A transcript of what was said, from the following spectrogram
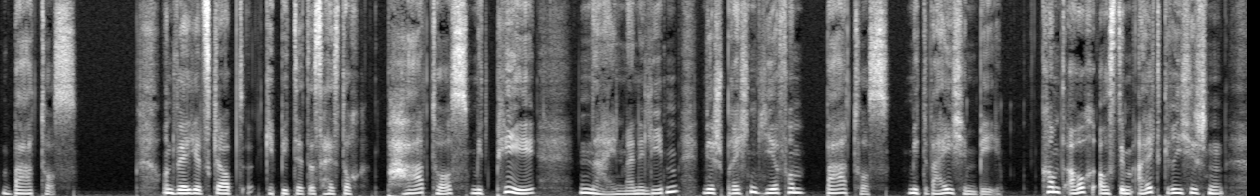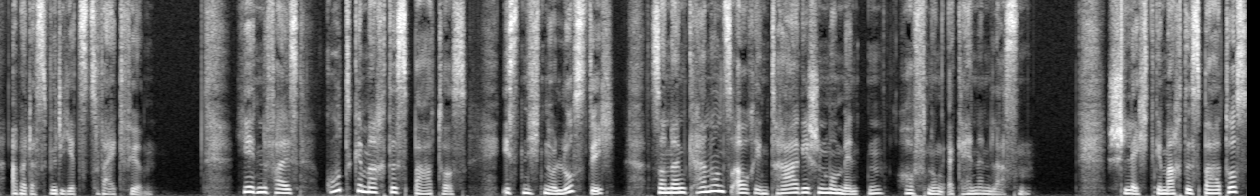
Bathos. Und wer jetzt glaubt, bitte, das heißt doch Pathos mit P, nein, meine Lieben, wir sprechen hier vom Bathos mit weichem B. Kommt auch aus dem Altgriechischen, aber das würde jetzt zu weit führen. Jedenfalls gut gemachtes Bathos ist nicht nur lustig, sondern kann uns auch in tragischen Momenten Hoffnung erkennen lassen. Schlecht gemachtes Bathos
